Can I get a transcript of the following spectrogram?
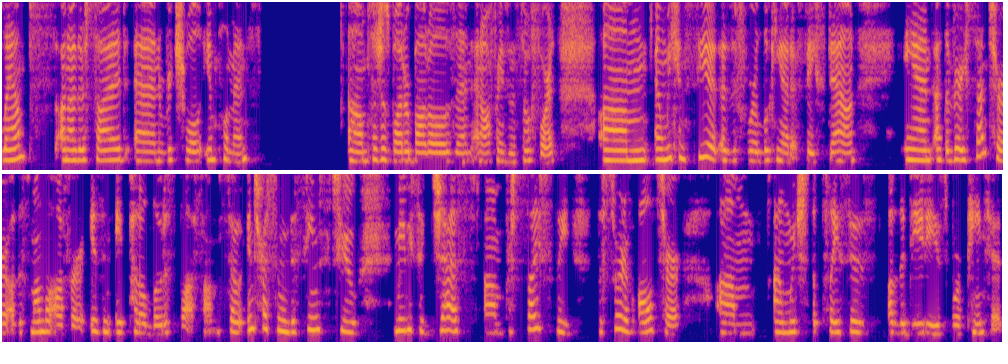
lamps on either side and ritual implements. Um, such as water bottles and, and, offerings and so forth. Um, and we can see it as if we're looking at it face down. And at the very center of this mandala offer is an eight petaled lotus blossom. So interestingly, this seems to maybe suggest um, precisely the sort of altar um, on which the places of the deities were painted.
